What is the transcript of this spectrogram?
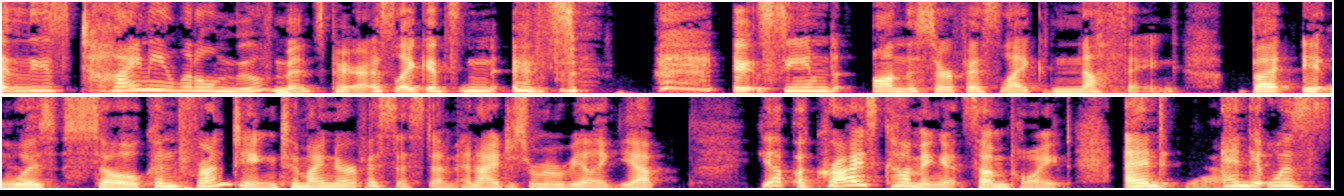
Uh, these tiny little movements, Paris. Like, it's, it's, it seemed on the surface like nothing, but it yeah. was so confronting to my nervous system. And I just remember being like, yep, yep a cry's coming at some point and yeah. and it was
